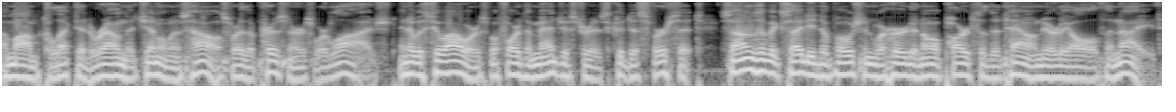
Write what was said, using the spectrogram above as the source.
A mob collected around the gentleman's house where the prisoners were lodged, and it was two hours before the magistrates could disperse it. Sounds of excited devotion were heard in all parts of the town nearly all the night,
